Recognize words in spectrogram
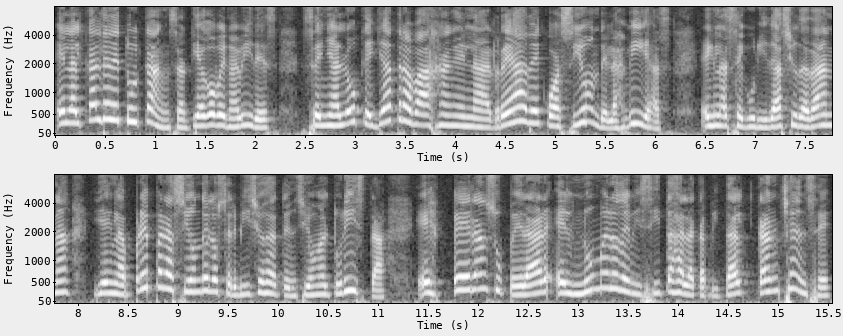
El alcalde de Tulcán, Santiago Benavides, señaló que ya trabajan en la readecuación de las vías, en la seguridad ciudadana y en la preparación de los servicios de atención al turista. Esperan superar el número de visitas a la capital canchense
